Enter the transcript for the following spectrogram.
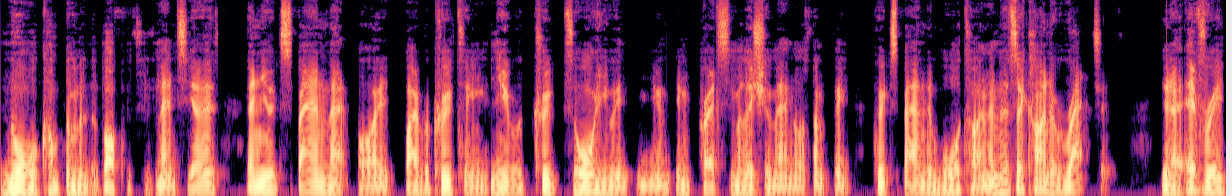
normal complement of officers and NCOs, then you expand that by, by recruiting new recruits or you, you impress militiamen or something to expand in wartime. And it's a kind of ratchet. You know, every,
